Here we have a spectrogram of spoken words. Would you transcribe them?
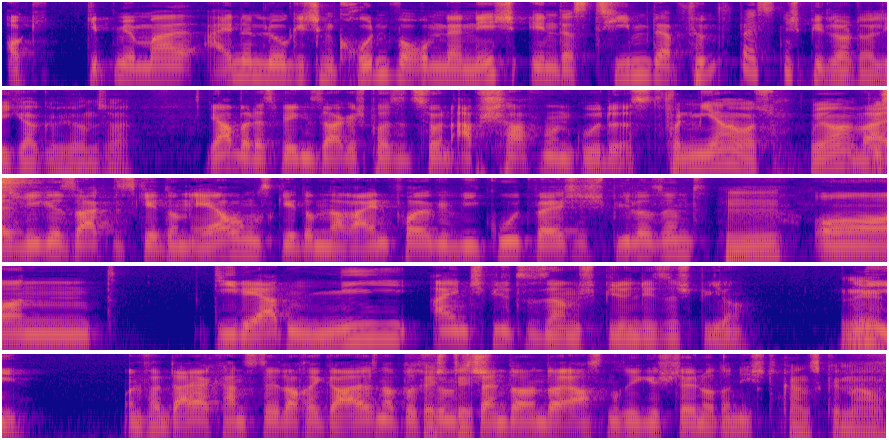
Okay, gib mir mal einen logischen Grund, warum der nicht in das Team der fünf besten Spieler der Liga gehören soll. Ja, aber deswegen sage ich Position abschaffen und gut ist. Von mir aus, ja. Weil, wie gesagt, es geht um Ehrung, es geht um eine Reihenfolge, wie gut welche Spieler sind. Hm. Und die werden nie ein Spiel zusammenspielen, diese Spieler. Nee. Nie. Und von daher kann es dir doch egal sein, ob da fünf. Center in der ersten Riege stehen oder nicht. ganz genau.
